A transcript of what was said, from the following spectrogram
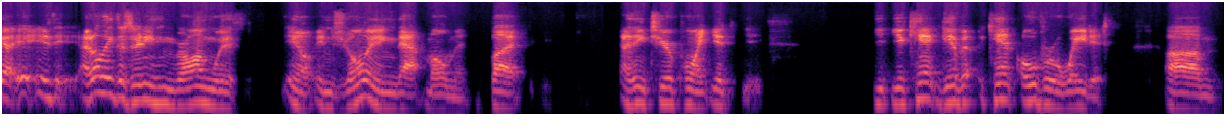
yeah it, it, I don't think there's anything wrong with you know enjoying that moment but I think to your point, you you, you can't give it, can't overweight it. Um,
